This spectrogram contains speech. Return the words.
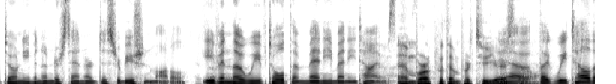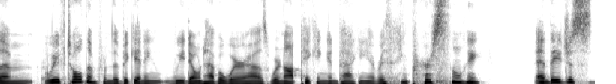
don't even understand our distribution model, exactly. even though we've told them many, many times. And worked with them for two years yeah, now. Like we tell them, we've told them from the beginning, we don't have a warehouse. We're not picking and packing everything personally. And they just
